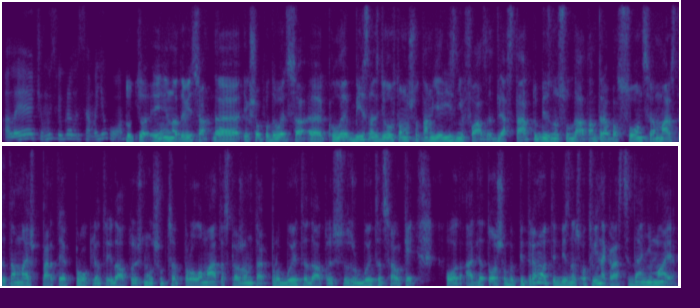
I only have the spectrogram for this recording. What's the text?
але чомусь вибрали саме його. Тут е, Інна, дивіться, е, якщо подивитися, е, коли бізнес, діло в тому, що там є різні фази. Для старту бізнесу, да, там треба сонце, Марс, ти там маєш перти як проклятий, да, тобто, ну, щоб це проламати, скажімо так, пробити, да, тобто зробити це окей. От, а для того, щоб підтримувати бізнес, от він якраз ці дані має.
